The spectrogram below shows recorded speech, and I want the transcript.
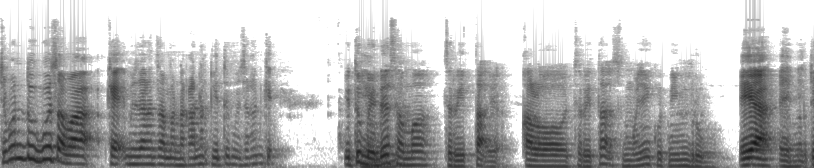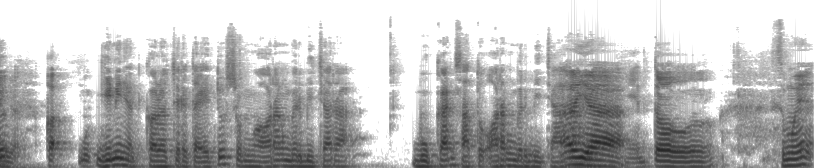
Cuman tuh gue sama kayak misalkan sama anak-anak gitu misalkan kayak Itu Ya beda udah. sama cerita ya. Kalau cerita semuanya ikut nimbrung. iya, eh, itu kok gini ya kalau cerita itu semua orang berbicara bukan satu orang berbicara Ah, iya. itu Semuanya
